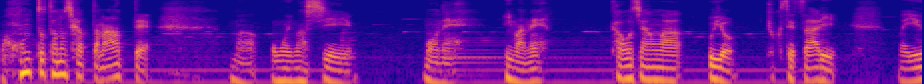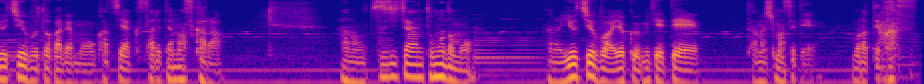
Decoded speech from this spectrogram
まあ、ほんと楽しかったなって、まあ思いますし、もうね、今ね、かごちゃんはうよ、曲折あり、まあ、YouTube とかでも活躍されてますから、あの、辻ちゃんともども、あの、YouTube はよく見てて、楽しませてもらってます。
